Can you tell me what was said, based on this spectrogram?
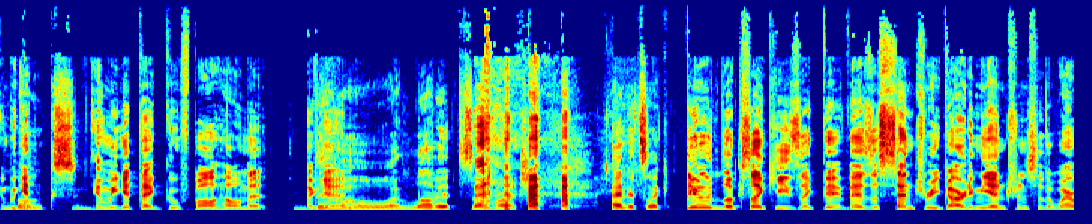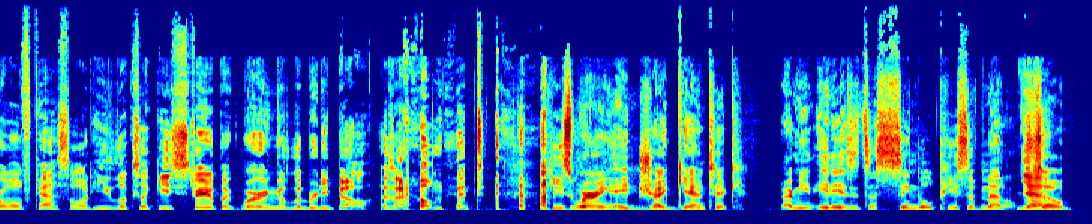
And we get monks and, and we get that goofball helmet again. oh, I love it so much. and it's like Dude looks like he's like there's a sentry guarding the entrance to the werewolf castle, and he looks like he's straight up like wearing a Liberty Bell as a helmet. he's wearing a gigantic I mean it is, it's a single piece of metal. Yeah. So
